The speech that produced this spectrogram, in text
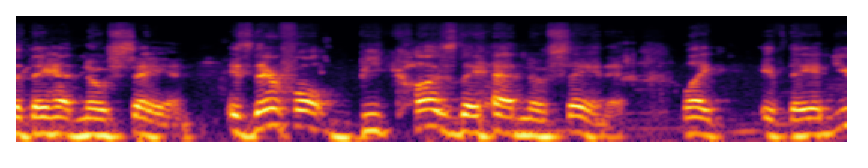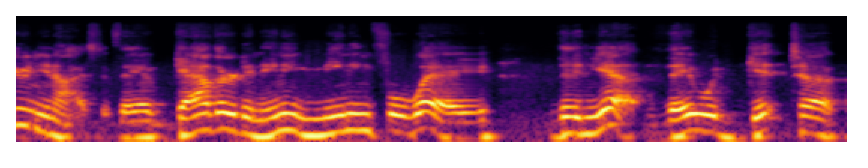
that they had no say in. It's their fault because they had no say in it. Like if they had unionized, if they had gathered in any meaningful way, then yeah, they would get to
